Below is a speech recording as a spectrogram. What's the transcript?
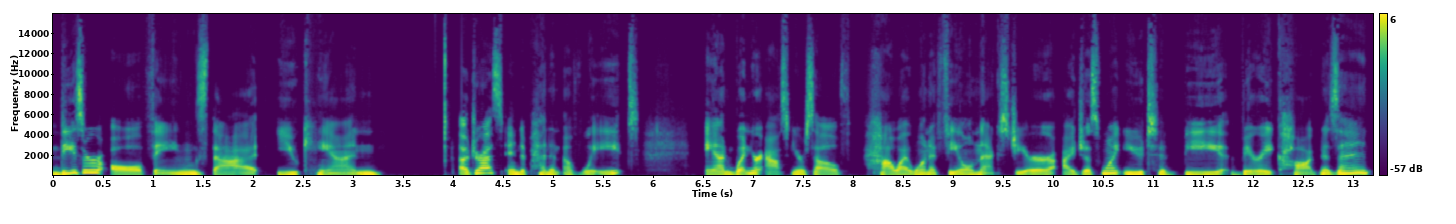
these are all things that you can address independent of weight. And when you're asking yourself how I want to feel next year, I just want you to be very cognizant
